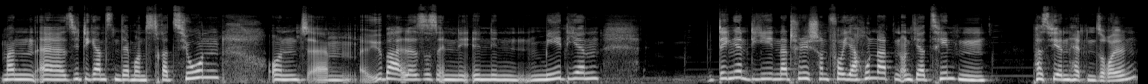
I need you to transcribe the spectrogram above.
Man äh, sieht die ganzen Demonstrationen und ähm, überall ist es in, in den Medien Dinge, die natürlich schon vor Jahrhunderten und Jahrzehnten passieren hätten sollen.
